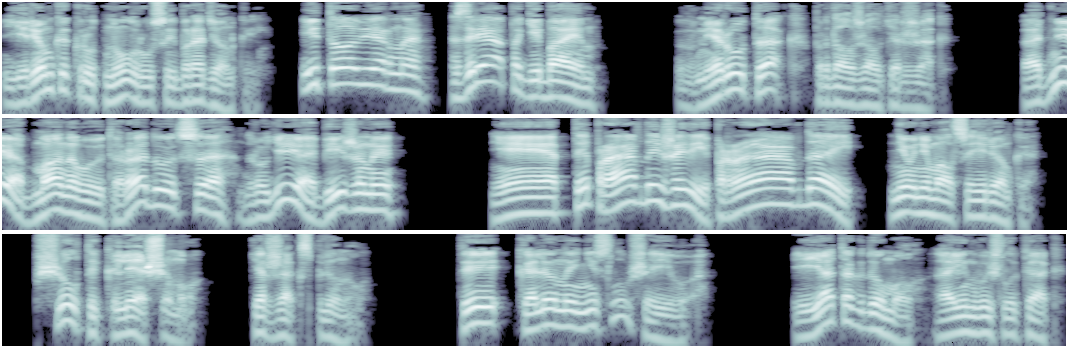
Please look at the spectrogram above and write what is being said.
Еремка крутнул русой бороденкой. — И то верно. Зря погибаем. — В меру так, — продолжал киржак. Одни обманывают и радуются, другие обижены. — Нет, ты правдой живи, правдой, — не унимался Еремка. — Пшел ты к лешему, — Кержак сплюнул. — Ты, каленый, не слушай его. И я так думал, а ин вышло как.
